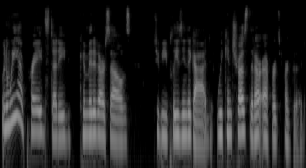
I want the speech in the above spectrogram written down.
When we have prayed, studied, committed ourselves to be pleasing to God, we can trust that our efforts are good.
